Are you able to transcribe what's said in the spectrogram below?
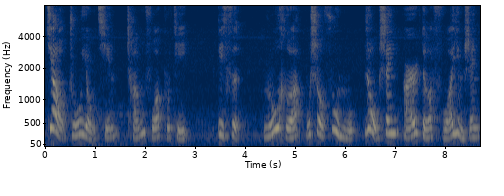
教主有情，成佛菩提。第四，如何不受父母肉身而得佛应身？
